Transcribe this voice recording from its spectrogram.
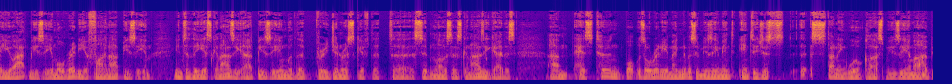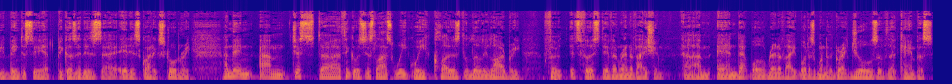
IU Art Museum, already a fine art museum, into the Eskenazi Art Museum with the very generous gift that uh, Sid and Lois Eskenazi gave us, um, has turned what was already a magnificent museum into, into just a stunning world class museum. I hope you've been to see it because it is uh, it is quite extraordinary. And then um, just uh, I think it was just last week we closed the Lilly Library for its first ever renovation um, and that will renovate what is one of the great jewels of the campus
